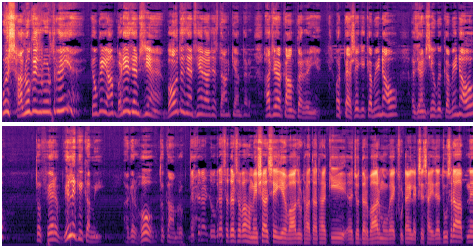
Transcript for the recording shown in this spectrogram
कोई सालों की ज़रूरत नहीं है, क्योंकि यहाँ बड़ी एजेंसियाँ हैं, बहुत एजेंसियाँ राजस्थान के अंदर, हर जगह काम कर रही हैं। और पैसे की कमी ना हो एजेंसियों की कमी ना हो तो फिर विल की कमी अगर हो तो काम रुकता तरह डोगरा सदर सभा हमेशा से ये आवाज़ उठाता था कि जो दरबार मूव है एक फुटाइल एक्सरसाइज है। दूसरा आपने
